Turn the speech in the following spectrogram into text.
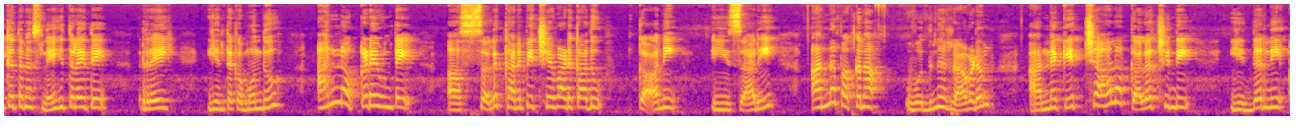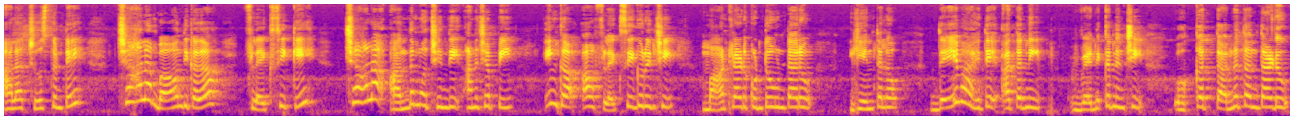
ఇక తన స్నేహితులైతే రేయ్ ఇంతకుముందు అన్న ఒక్కడే ఉంటే అస్సలు కనిపించేవాడు కాదు. కానీ ఈసారి అన్న పక్కన వదిన రావడం అన్నకి చాలా కలొచ్చింది. ఇద్దరిని అలా చూస్తుంటే చాలా బాగుంది కదా ఫ్లెక్సీకి చాలా అందం వచ్చింది అని చెప్పి. ఇంకా ఆ ఫ్లెక్సీ గురించి మాట్లాడుకుంటూ ఉంటారు. ఇంతలో దేవ అయితే అతన్ని వెనుక నుంచి ఒక్క తన్ను తంతాడు.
